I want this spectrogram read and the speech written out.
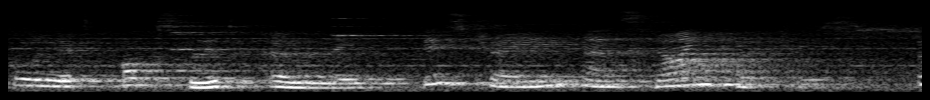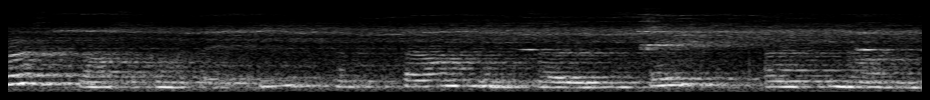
Calling at Oxford only. This train has nine coaches. First class accommodation can be found in zones 8 and 9.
